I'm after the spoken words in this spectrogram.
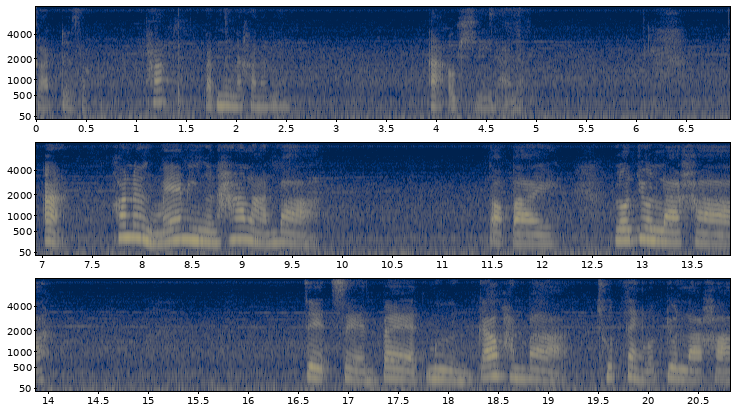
กัสเดี๋ยวสักพักแป๊บหนึ่งนะคะนักเรียน อะ โอเคได้แล้ว อะ ข้อหนึ่งแม่มีเงินห้าล้านบาท ต่อไป รถยนต์ราคาเจ็ดแสนแปดหมื่นเก้าพันบาท ชุดแต่งรถยนต์ราคา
